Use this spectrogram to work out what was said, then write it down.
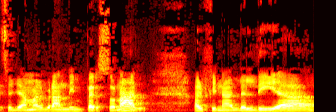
se llama el branding personal. Al final del día,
